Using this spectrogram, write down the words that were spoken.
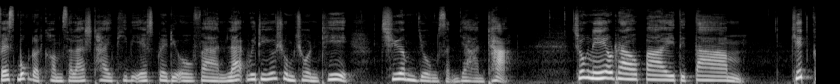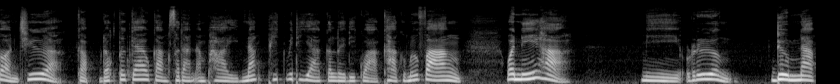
facebook.com/thaipbsradiofan และวิทยุชุมชนที่เชื่อมโยงสัญญาณค่ะ ช่วงนี้เราไปติดตาม คิดก่อนเชื่อกับดรแก้วกังสดานอัมภัยนักพิษวิทยากันเลยดีกว่าค่ะคุณผู้ฟัง วันนี้ค่ะ มีเรื่องดื่มหนัก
